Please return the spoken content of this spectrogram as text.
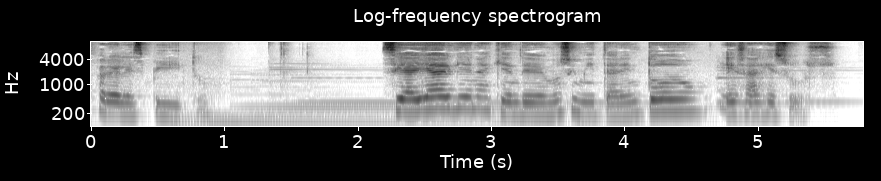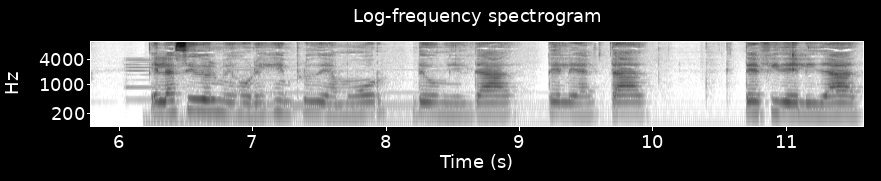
para el espíritu. Si hay alguien a quien debemos imitar en todo, es a Jesús. Él ha sido el mejor ejemplo de amor, de humildad, de lealtad, de fidelidad,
